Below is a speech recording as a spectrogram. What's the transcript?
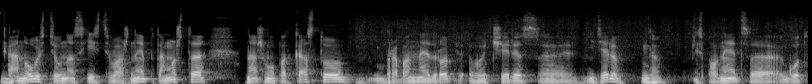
Да. А новости у нас есть важные, потому что нашему подкасту «Барабанная дробь» через э, неделю да исполняется год.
